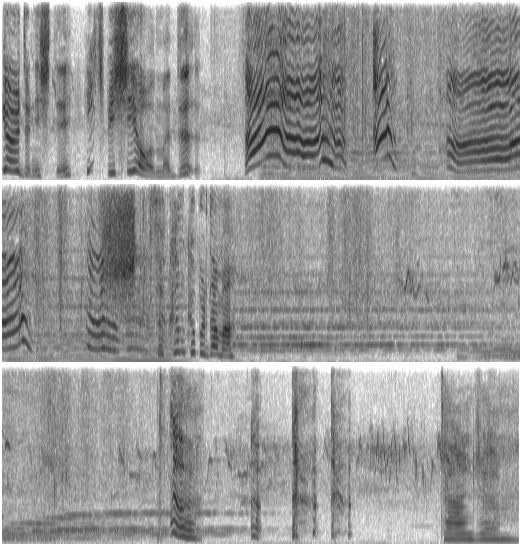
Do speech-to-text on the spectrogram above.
Gördün işte. Hiçbir şey olmadı. Aa! Sakın kıpırdama. Tanrım.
